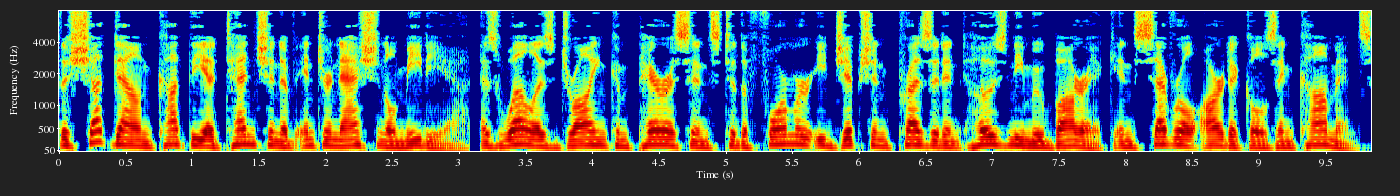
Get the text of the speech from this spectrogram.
The shutdown caught the attention of international media, as well as drawing comparisons to the former Egyptian president Hosni Mubarak in several articles and comments.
